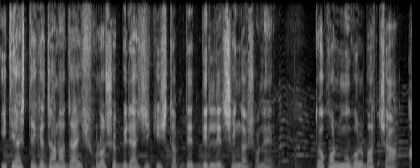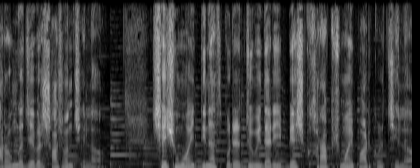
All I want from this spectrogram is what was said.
ইতিহাস থেকে জানা যায়, ষোলোশো বিরাশি খ্রিস্টাব্দে দিল্লির সিংহাসনে তখন মুঘল বাদশাহ আরঙ্গজেবের শাসন ছিল। সেই সময় দিনাজপুরের জমিদারি বেশ খারাপ সময় পার করছিল।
